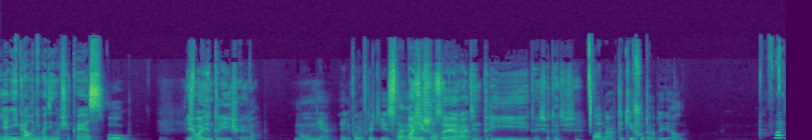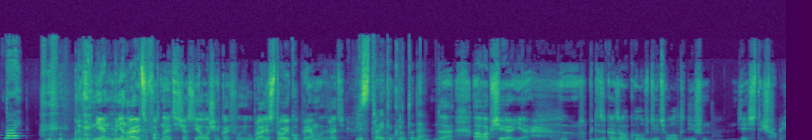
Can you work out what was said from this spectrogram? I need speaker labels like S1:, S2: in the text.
S1: Я не играла ни в один вообще КС.
S2: Оу.
S3: Я в 1.3 еще играл.
S2: Ну, не, я не помню, в какие старые...
S3: Position. Zero, 1.3, то есть вот эти все.
S2: Ладно, а в какие шутеры ты играла?
S1: Fortnite.
S3: Блин, мне, мне нравится Fortnite сейчас, я очень кайфую. Убрали стройку, прямо играть,
S1: Без стройки круто, да.
S3: да. А вообще я предзаказал Call of Duty World Edition. 10 тысяч рублей.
